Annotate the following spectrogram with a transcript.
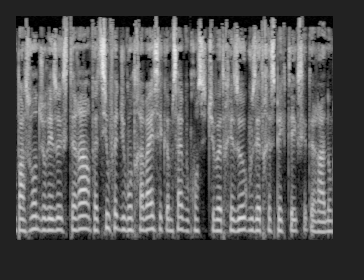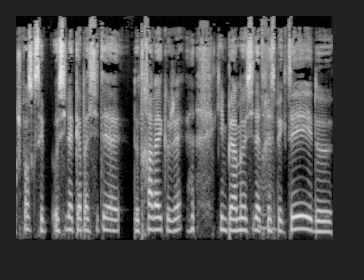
on parle souvent du réseau, etc. En fait, si vous faites du bon travail, c'est comme ça que vous constituez votre réseau, que vous êtes respecté, etc. Donc, je pense que c'est aussi la capacité de travail que j'ai qui me permet aussi d'être respecté et de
